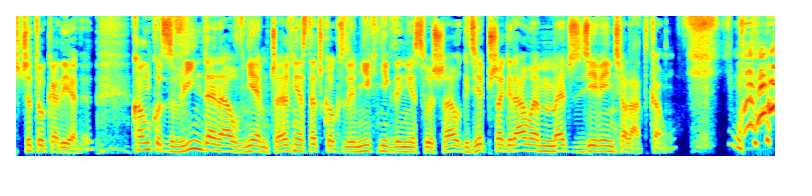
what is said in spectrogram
szczytu kariery. Konkurs w Lindenau w Niemczech, miasteczko, o którym nikt nigdy nie słyszał, gdzie przegrałem mecz z dziewięciolatką.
